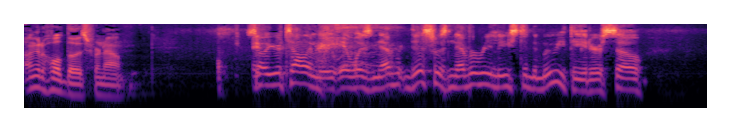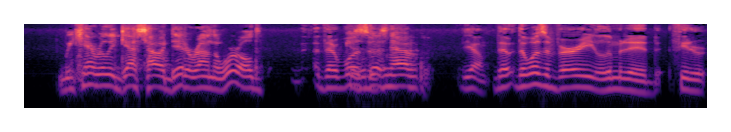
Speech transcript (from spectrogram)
I'm going to hold those for now. So you're telling me it was never this was never released in the movie theater. so we can't really guess how it did around the world There was it a, doesn't have. yeah, there, there was a very limited theater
